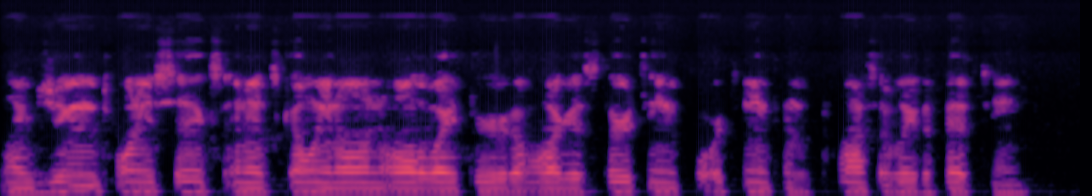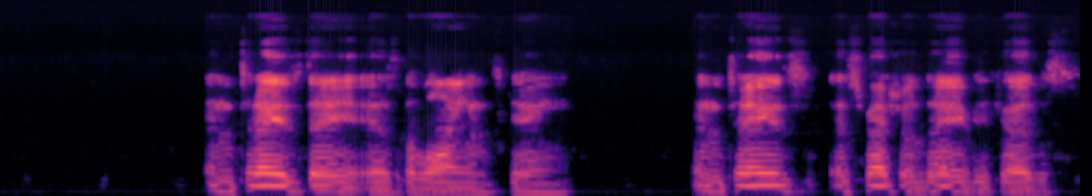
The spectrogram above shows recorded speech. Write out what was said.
like June 26th, and it's going on all the way through to August 13th, 14th, and possibly the 15th. And today's day is the Lion's Day. And today's a special day because,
